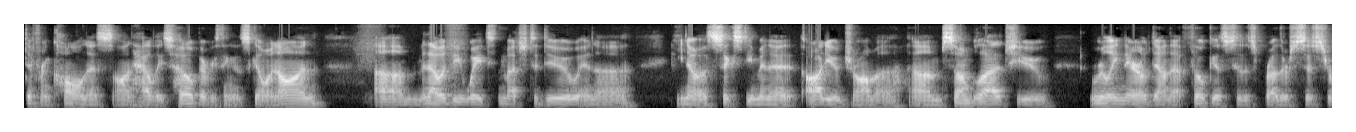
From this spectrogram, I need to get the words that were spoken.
different colonists on Hadley's Hope, everything that's going on, um, and that would be way too much to do in a you know a 60 minute audio drama. Um, so I'm glad that you really narrowed down that focus to this brother sister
